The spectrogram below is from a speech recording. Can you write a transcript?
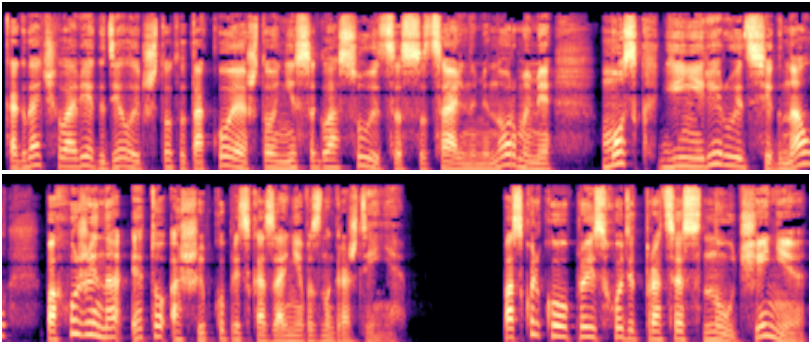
Когда человек делает что-то такое, что не согласуется с социальными нормами, мозг генерирует сигнал, похожий на эту ошибку предсказания вознаграждения. Поскольку происходит процесс научения,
